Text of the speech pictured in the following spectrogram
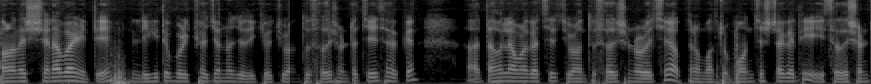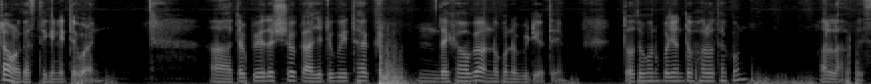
বাংলাদেশ সেনাবাহিনীতে লিখিত পরীক্ষার জন্য যদি কেউ চূড়ান্ত সাজেশনটা চেয়ে থাকেন তাহলে আমার কাছে চূড়ান্ত সাজেশন রয়েছে। আপনারা মাত্র পঞ্চাশ টাকা দিয়ে এই সাজেশনটা আমার কাছ থেকে নিতে পারেন। তো প্রিয় দর্শক, আজ এটুকুই থাক। দেখা হবে অন্য কোনো ভিডিওতে। ততক্ষণ পর্যন্ত ভালো থাকুন। আল্লাহ হাফিজ।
